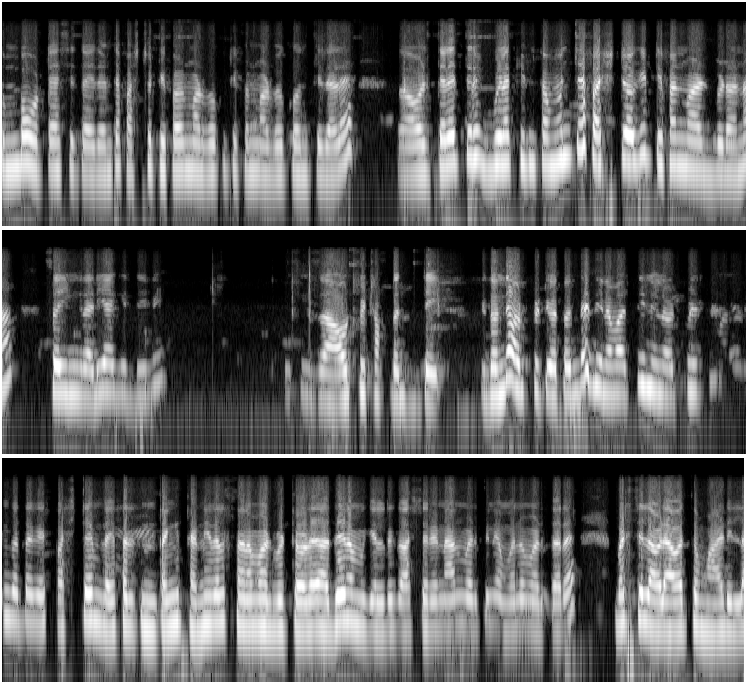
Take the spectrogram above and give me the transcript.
ತುಂಬಾ ಹೊಟ್ಟೆ ಹಸಿತಾ ಇದೆ ಅಂತ. ಫಸ್ಟ್ ಟಿಫನ್ ಮಾಡ್ಬೇಕು ಟಿಫನ್ ಮಾಡ್ಬೇಕು ಅಂತಿದ್ದಾಳೆ. ಅವಳು ತಲೆ ತಿರುಗಿ ಬೀಳಕ್ಕಿಂತ ಮುಂಚೆ ಫಸ್ಟ್ ಹೋಗಿ ಟಿಫನ್ ಮಾಡ್ಬಿಡೋಣ. ಸೊ ಹಿಂಗ್ ರೆಡಿ ಆಗಿದ್ದೀವಿ. This is outfit of the day ಇದೊಂದೇ ಔಟ್ಫಿಟ್ ಇವತ್ತೊಂದೇ ದಿನ ಮತ್ತೆ ನೀನ್ ಔಟ್ಫಿಟ್ ಗೊತ್ತಾಗ ಫಸ್ಟ್ ಟೈಮ್ ಅಲ್ಲಿ ನನ್ನ ತಂಗಿ ತಣ್ಣೀರಲ್ಲಿ ಸ್ನಾನ ಮಾಡ್ಬಿಟ್ಟವಳೆ. ಅದೇ ನಮ್ಗೆಲ್ರಿಗೂ ಆಶ್ಚರ್ಯ. ನಾನ್ ಮಾಡ್ತೀನಿ, ಅಮ್ಮನ ಮಾಡ್ತಾರೆ. ಬಟ್ ಸ್ಟಿಲ್ ಅವಳು ಯಾವತ್ತೂ ಮಾಡಿಲ್ಲ.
